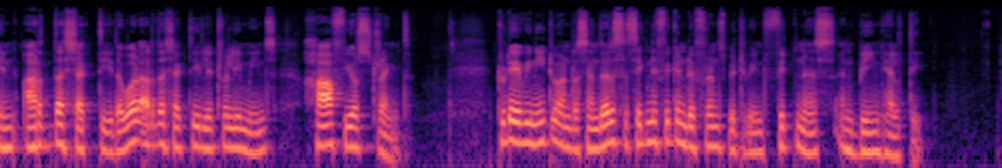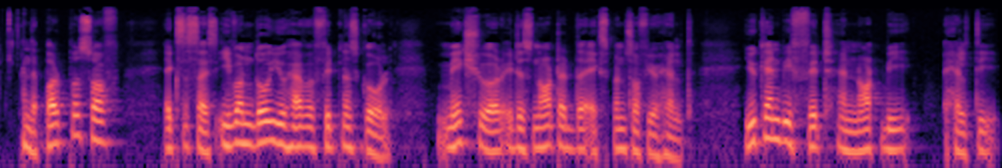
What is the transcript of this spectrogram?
in Ardha Shakti. The word Ardha Shakti literally means half your strength. Today, we need to understand there is a significant difference between fitness and being healthy. And the purpose of exercise, even though you have a fitness goal, make sure it is not at the expense of your health. You can be fit and not be healthy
